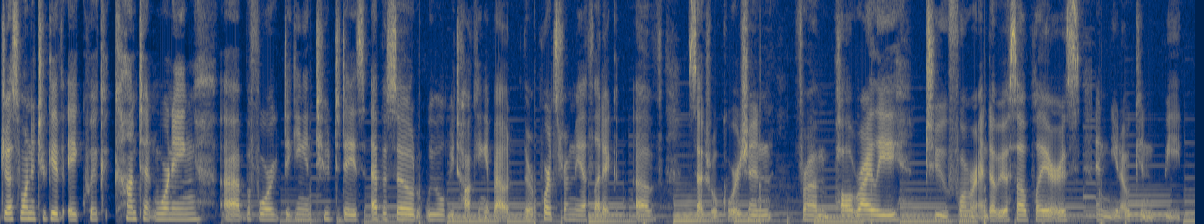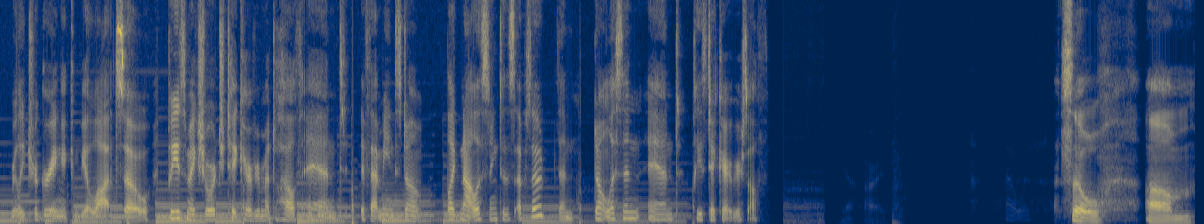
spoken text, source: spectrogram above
just wanted to give a quick content warning uh, before digging into today's episode. We will be talking about the reports from The Athletic of sexual coercion from Paul Riley to former NWSL players, and you know, can be really triggering. It can be a lot. So please make sure to take care of your mental health. And if that means don't like not listening to this episode, then don't listen and please take care of yourself. So, um,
